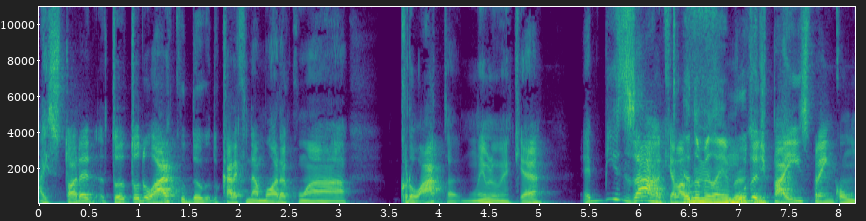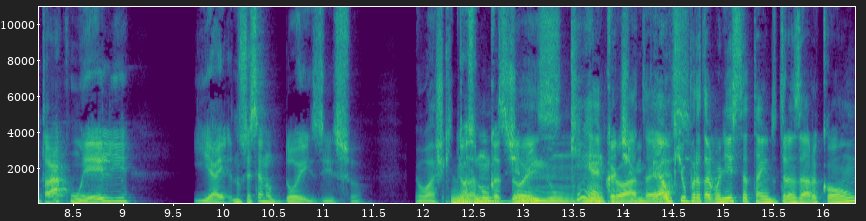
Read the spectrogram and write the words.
A história, todo, todo o arco do, do cara que namora com a croata, não lembro como é que é, é bizarro que ela Eu não me lembro muda aqui. de país pra encontrar com ele. E aí, não sei se é no 2 isso. Eu acho que não Nossa, é eu nunca assisti dois. nenhum, Quem é croata? É o que o protagonista tá indo transar com,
